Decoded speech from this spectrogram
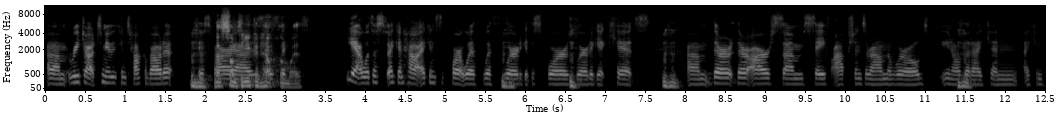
um, reach out to me we can talk about it Mhm. as That's something you can help them the- with. Yeah with us i can how i can support with with Mhm. where to get the spores Mhm. where to get kits Mhm. um, there there are some safe options around the world you know that i can i can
